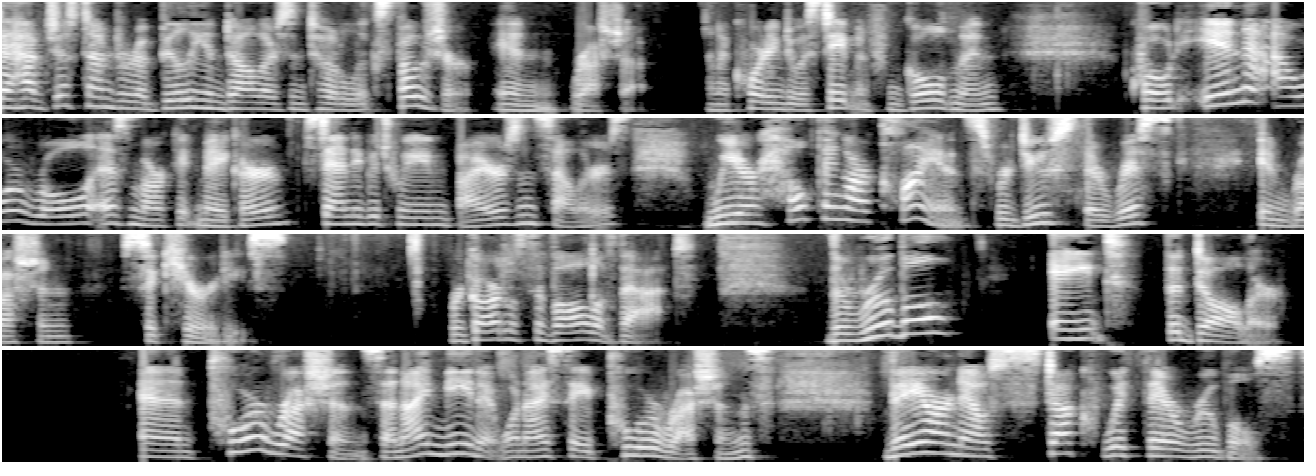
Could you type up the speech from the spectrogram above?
to have just under a billion dollars in total exposure in Russia. And according to a statement from Goldman, quote, in our role as market maker, standing between buyers and sellers, we are helping our clients reduce their risk in Russian securities. Regardless of all of that, the ruble ain't the dollar. And poor Russians, and I mean it when I say poor Russians, they are now stuck with their rubles.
